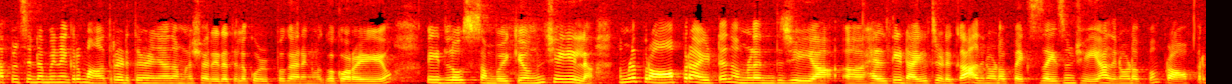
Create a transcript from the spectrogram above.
ആപ്പിൾ സിഡർ വിനേഗർ മാത്രം എടുത്തു കഴിഞ്ഞാൽ നമ്മുടെ ശരീരത്തിലെ കൊഴുപ്പ് കാര്യങ്ങളൊക്കെ കുറയുകയോ വെയിറ്റ് ലോസ് സംഭവിക്കുകയോ ഒന്നും ചെയ്യില്ല. നമ്മൾ പ്രോപ്പറായിട്ട് നമ്മൾ എന്ത് ചെയ്യുക? ഹെൽത്തി ഡയറ്റ് എടുക്കുക. അതിനോടൊപ്പം എക്സസൈസും ചെയ്യുക. അതിനോടൊപ്പം പ്രോപ്പർ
